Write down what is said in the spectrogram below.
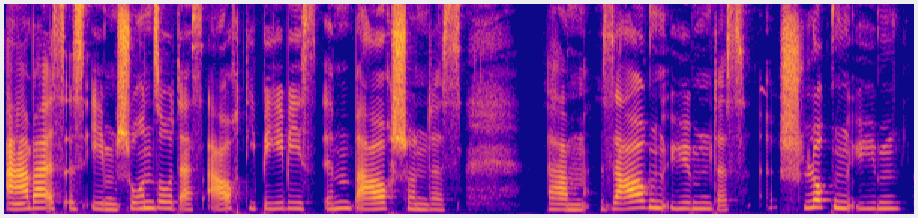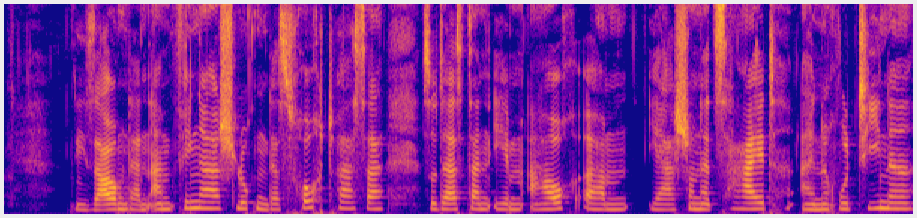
Aber es ist eben schon so, dass auch die Babys im Bauch schon das ähm, Saugen üben, das Schlucken üben. Die saugen dann am Finger, schlucken das Fruchtwasser, sodass dann eben auch ähm, ja schon eine Zeit, eine Routine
